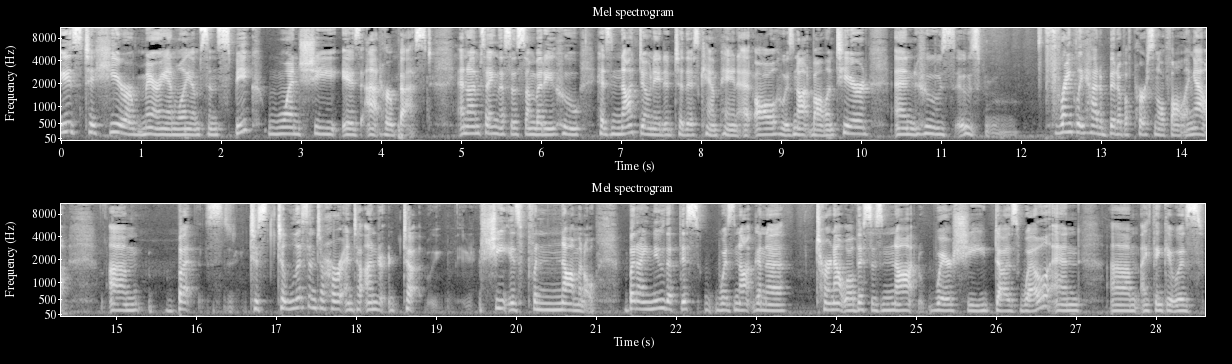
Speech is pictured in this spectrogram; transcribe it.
is to hear Marianne Williamson speak when she is at her best. And I'm saying this as somebody who has not donated to this campaign at all, who has not volunteered, and who's who's frankly had a bit of a personal falling out. Um, but to to listen to her and to under to she is phenomenal. But I knew that this was not going to turn out well. This is not where she does well, and um, I think it was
